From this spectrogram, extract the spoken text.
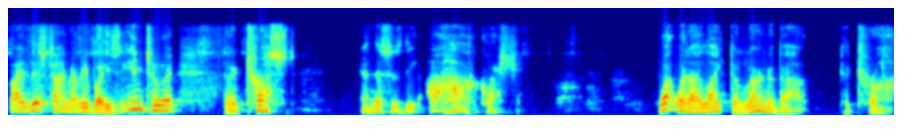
by this time everybody's into it, they trust, and this is the aha question. What would I like to learn about to try?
